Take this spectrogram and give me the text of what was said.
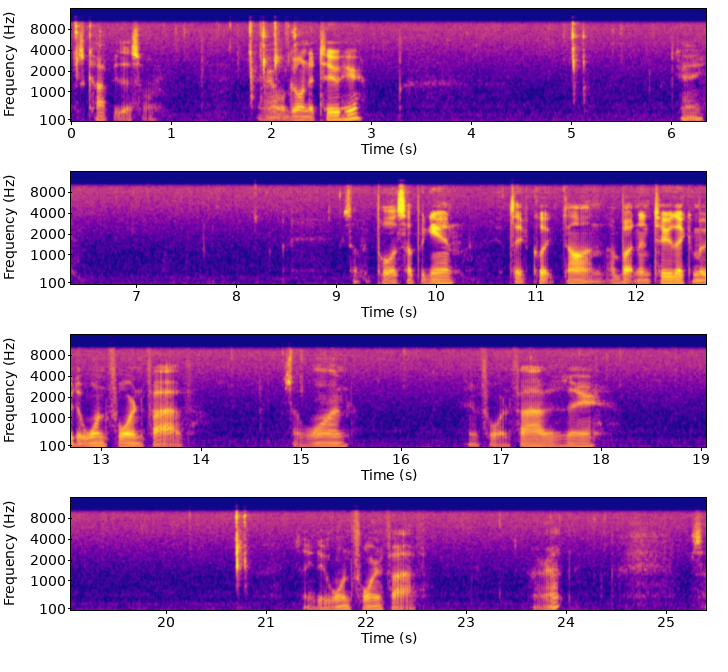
let's copy this one. Alright, we'll go into 2 here. Okay. So if we pull this up again, if they've clicked on a button in 2, they can move to 1, 4, and 5. So 1 and 4 and 5 is there. So you do 1, 4, and 5. Alright. So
